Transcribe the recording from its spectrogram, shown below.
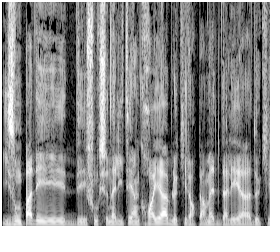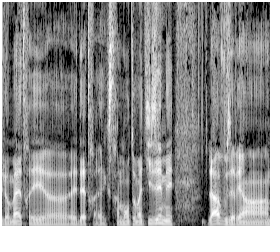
Ils n'ont pas des, fonctionnalités incroyables qui leur permettent d'aller à 2 km et, euh, et d'être extrêmement automatisés. Mais là, vous avez un,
